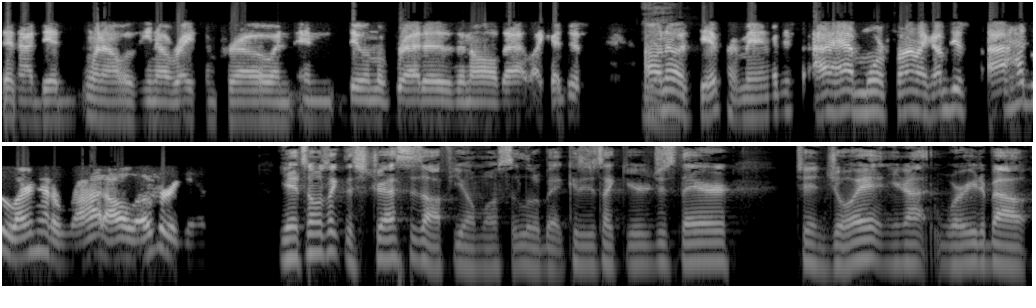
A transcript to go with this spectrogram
than I did when I was, you know, racing pro and, and doing Lorettas and all that. Like I just, yeah. I don't know, it's different, man. I just, I have more fun. Like I'm just, I had to learn how to ride all over again. Yeah, it's almost like the stress is off you almost a little bit because it's like you're just there to enjoy it and you're not worried about,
